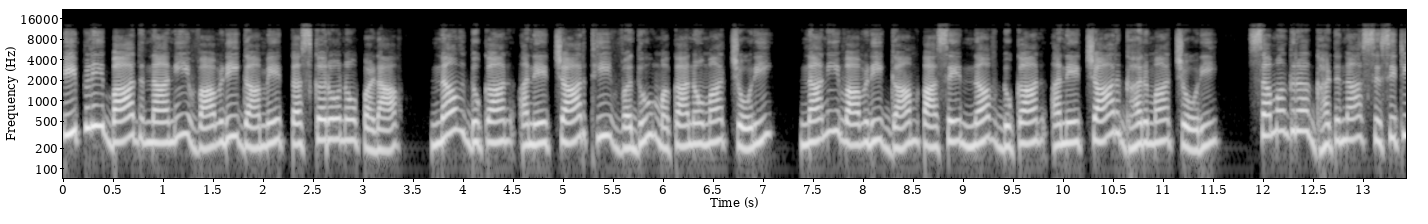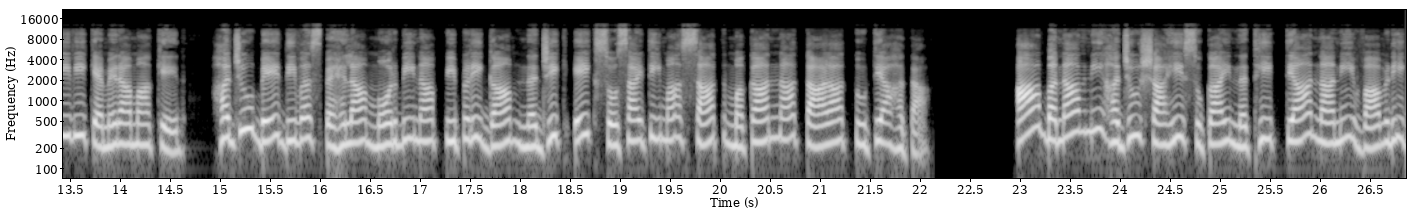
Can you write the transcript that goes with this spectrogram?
પીપળી બાદ નાની વાવડી ગામે તસ્કરોનો પડાવ, નવ દુકાન અને ચારથી વધુ મકાનોમાં ચોરી, નાની વાવડી ગામ પાસે નવ દુકાન અને ચાર ઘરમાં ચોરી, સમગ્ર ઘટના સીસીટીવી કેમેરામાં કેદ. હજુ બે દિવસ પહેલા મોરબીના પીપળી ગામ નજીક એક સોસાયટીમાં સાત મકાનના તાળા તૂટ્યા હતા. આ બનાવની હજુ શાહી સુકાઈ નથી. ત્યાં નાની વાવડી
